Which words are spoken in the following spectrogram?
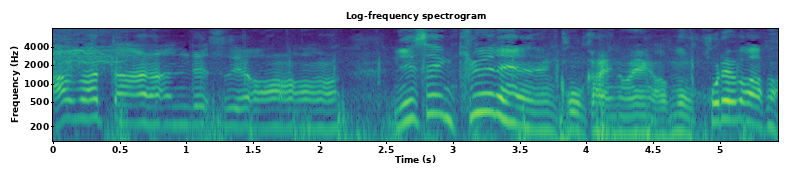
アバターなんですよ。2009年公開の映画、もうこれはも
